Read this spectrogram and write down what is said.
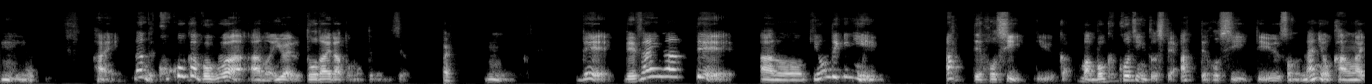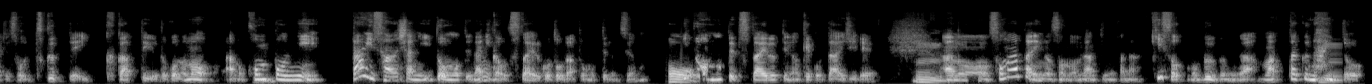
うん。はい。なんで、ここが僕は、あの、いわゆる土台だと思ってるんですよ。はい。うん。で、デザイナーって、あの、基本的に、あってほしいっていうか、まあ僕個人としてあってほしいっていう、その何を考えてそう作っていくかっていうところの、あの根本に、第三者に意図を持って何かを伝えることだと思ってるんですよね。意図を持って伝えるっていうのは結構大事で、うん、あの、そのあたりのその、なんていうのかな、基礎の部分が全くないと、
